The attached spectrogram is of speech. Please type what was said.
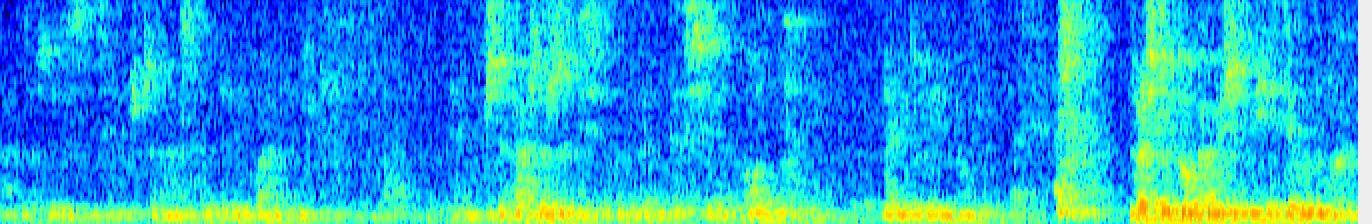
Ale to jest jeszcze następny wykład. Przepraszam, że się odmeldujemy. Prośmy Boga, byśmy mieli tego ducha.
